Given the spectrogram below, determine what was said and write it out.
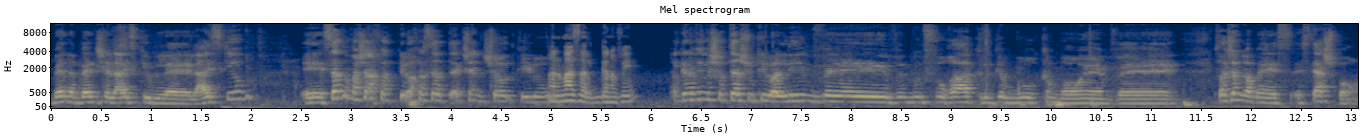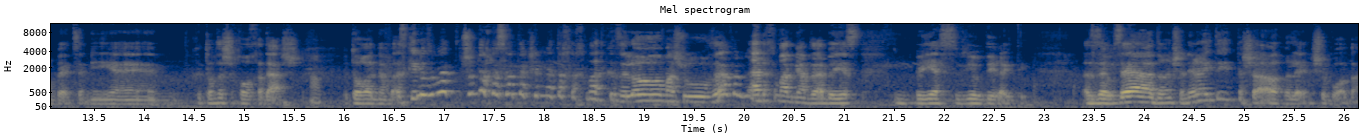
בין הבן של אייסקיוב לאייסקיוב. אה, סרט ממש אחלה, כאילו אחלה סרט אקשן שוט, כאילו, על מה זה? על גנבים? על גנבים ושוטר שהוא כאילו אלים ומפורק וגמור כמוהם, ו... משחק שם גם אה, ס- סטאש פורן בעצם, היא אה, כתוב השחור החדש, אה. בתור הנב... אז כאילו זה באמת פשוט אחלה סרט אקשן מתח נחמד כזה, לא משהו, זה היה נחמד גם, זה היה ב-yes ב-yes VOD ראיתי. אז זהו, זה הדברים שאני ראיתי, את השאר לשבוע הבא.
